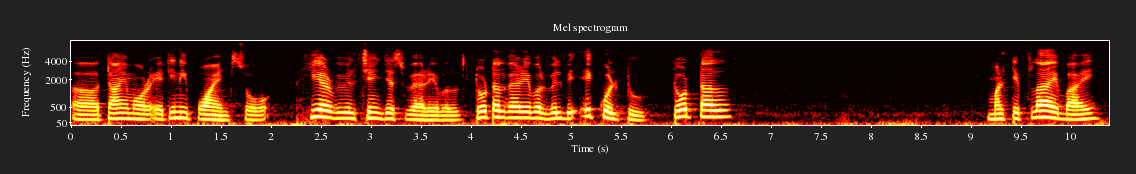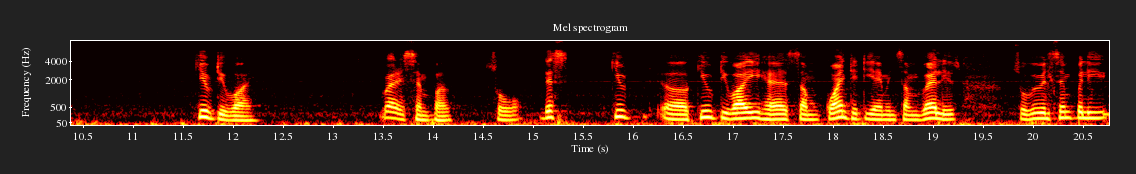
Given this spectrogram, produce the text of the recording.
uh, time or at any point. So here we will change this variable. Total variable will be equal to total multiply by qty. Very simple. So this q uh, qty has some quantity I mean some values. So we will simply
